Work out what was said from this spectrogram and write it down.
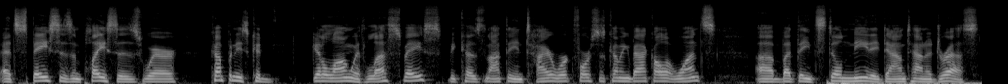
at spaces and places where companies could get along with less space because not the entire workforce is coming back all at once, uh, but they still need a downtown address.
